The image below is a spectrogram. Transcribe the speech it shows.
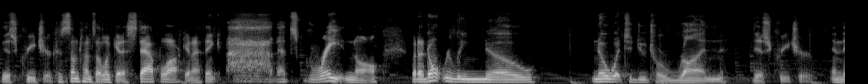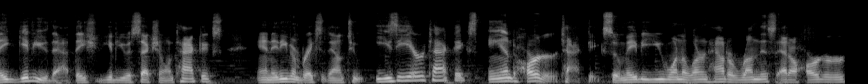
this creature. Because sometimes I look at a stat block and I think, ah, that's great and all, but I don't really know know what to do to run this creature. And they give you that. They should give you a section on tactics and it even breaks it down to easier tactics and harder tactics. So maybe you want to learn how to run this at a harder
